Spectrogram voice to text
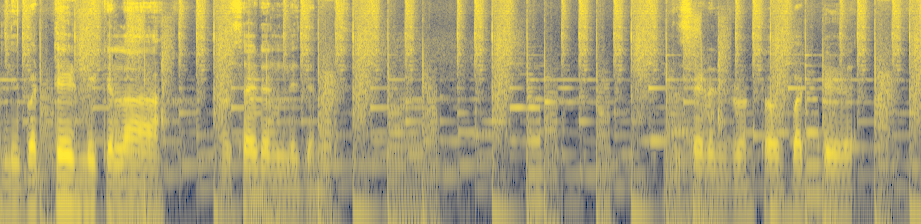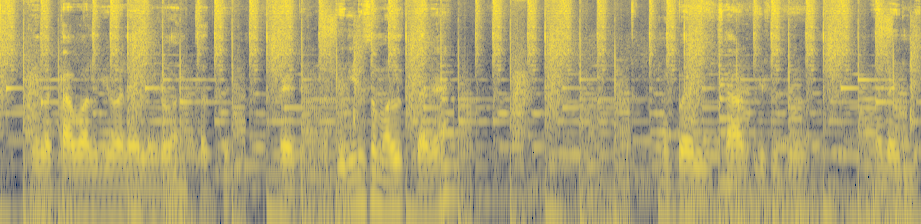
ಇಲ್ಲಿ ಬಟ್ಟೆ ಇಡಲಿಕ್ಕೆಲ್ಲ ಸೈಡಲ್ಲಿ ಜನ ಸೈಡಲ್ಲಿರುವಂಥ ಬಟ್ಟೆ ಎಲ್ಲ ಟವಲ್ ಗಿವಲ್ ಎಲ್ಲ ಇಡುವಂಥದ್ದು. ಬೇಗ ಇಲ್ಲಿ ಸಹ ಮಲಗ್ತಾರೆ. ಮೊಬೈಲ್ ಚಾರ್ಜ್ ಇಡೋದು ಎಲ್ಲ ಇಲ್ಲಿ.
